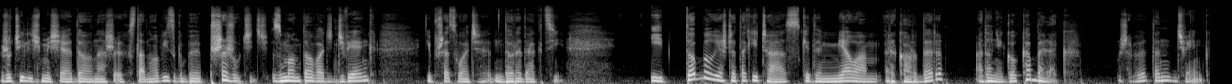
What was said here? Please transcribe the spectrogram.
rzuciliśmy się do naszych stanowisk, by przerzucić, zmontować dźwięk i przesłać do redakcji. I to był jeszcze taki czas, kiedy miałam rekorder, a do niego kabelek, żeby ten dźwięk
